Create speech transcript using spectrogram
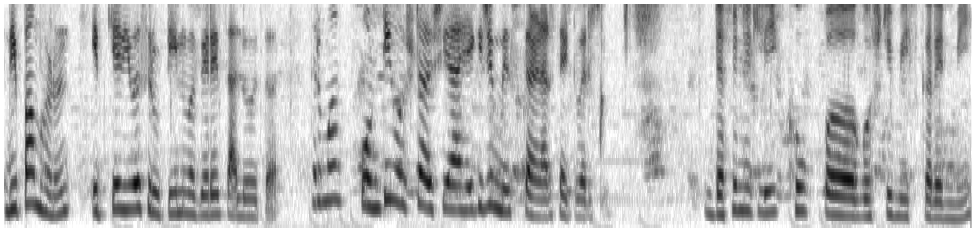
दीपा म्हणून इतके दिवस रुटीन वगैरे चालू होतं. तर मग कोणती गोष्ट अशी आहे की जी मिस करणार सेटवरची डेफिनेटली खूप गोष्टी मिस करेन मी.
